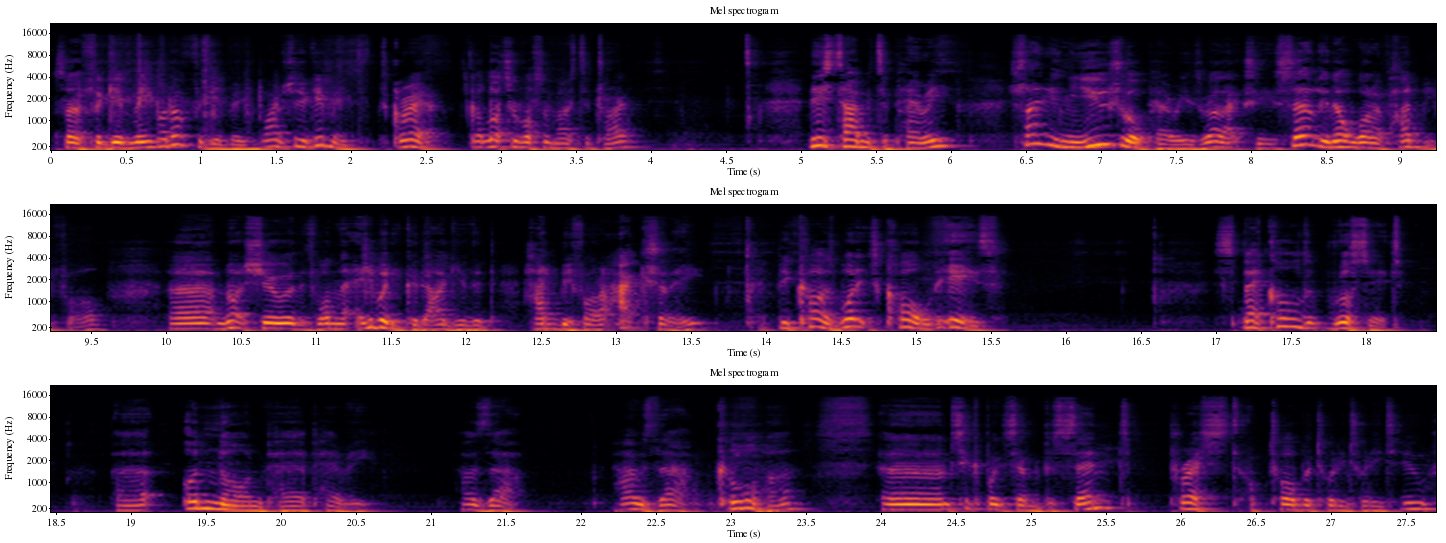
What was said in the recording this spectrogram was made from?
So forgive me, or don't forgive me. Why should you give me? It's great. Got lots of Ross-on-Wye to try. This time it's a Perry. Slightly unusual Perry as well, actually. It's certainly not one I've had before. Uh, I'm not sure it's one that anybody could argue that had before, actually, because what it's called is Speckled Russet. Uh, unknown pear Perry. How's that? How's that? Cool, huh? Um, 6.7%, pressed October 2022,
